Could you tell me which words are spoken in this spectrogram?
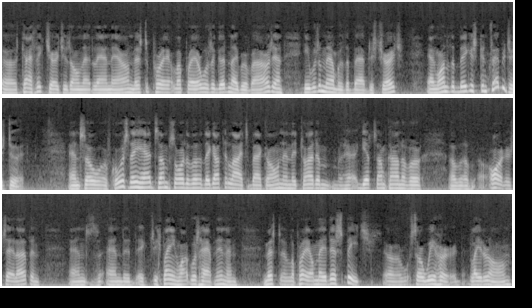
uh, Catholic Church is on that land now. And Mr. LaPrail was a good neighbor of ours, and he was a member of the Baptist Church and one of the biggest contributors to it. And so, of course, they had some sort of a. They got the lights back on, and they tried to get some kind of a, of a order set up, and and and explain what was happening. And Mr. LaPrail made this speech, uh, so we heard later on.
